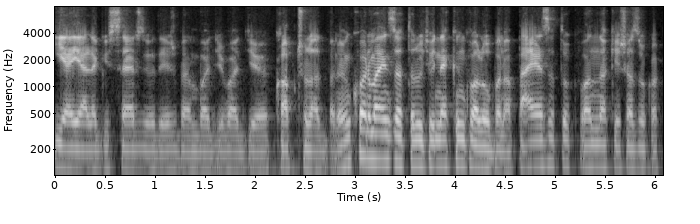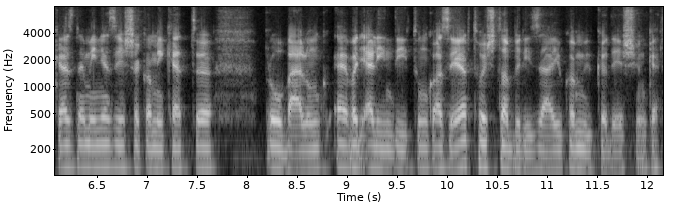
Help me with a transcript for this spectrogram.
ilyen jellegű szerződésben vagy, vagy kapcsolatban önkormányzattal, úgyhogy nekünk valóban a pályázatok vannak, és azok a kezdeményezések, amiket próbálunk, e, vagy elindítunk azért, hogy stabilizáljuk a működésünket.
